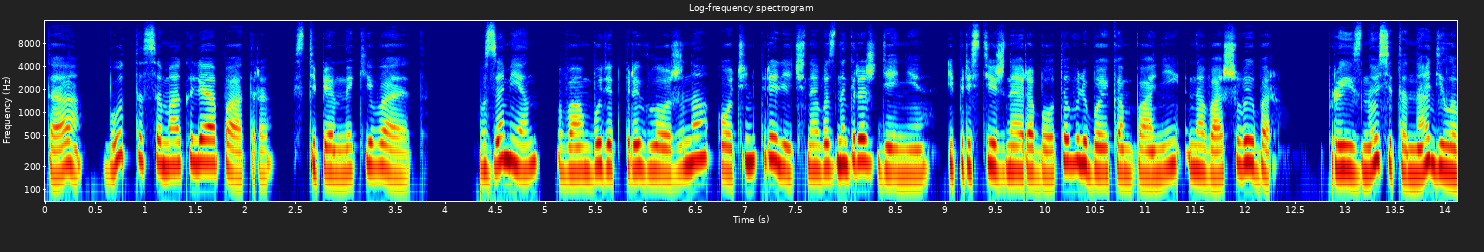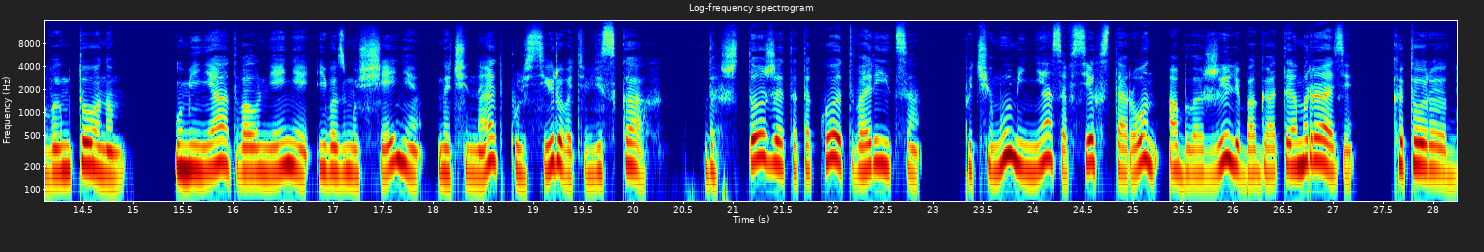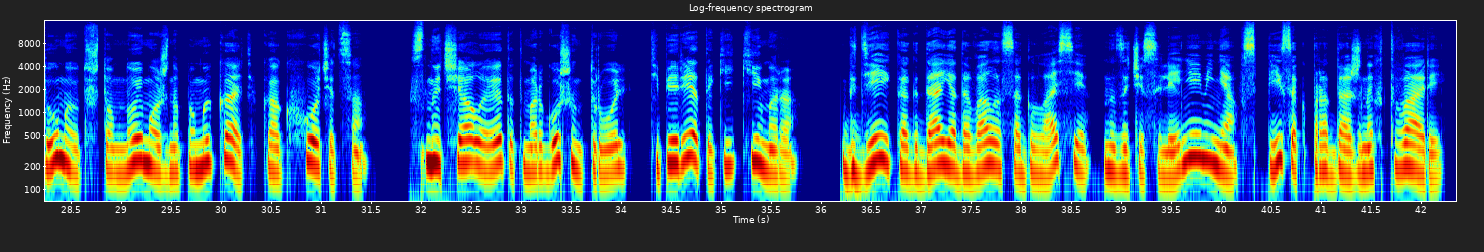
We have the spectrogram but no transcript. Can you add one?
Та, будто сама Клеопатра, степенно кивает. Взамен вам будет предложено очень приличное вознаграждение и престижная работа в любой компании на ваш выбор. Произносит она деловым тоном. У меня от волнения и возмущения начинает пульсировать в висках. Да что же это такое творится? Почему меня со всех сторон обложили богатые мрази, которые думают, что мной можно помыкать, как хочется? Сначала этот Маргошин тролль, теперь это Кикимора. Где и когда я давала согласие на зачисление меня в список продажных тварей?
